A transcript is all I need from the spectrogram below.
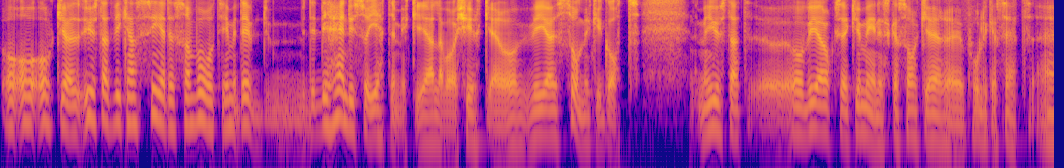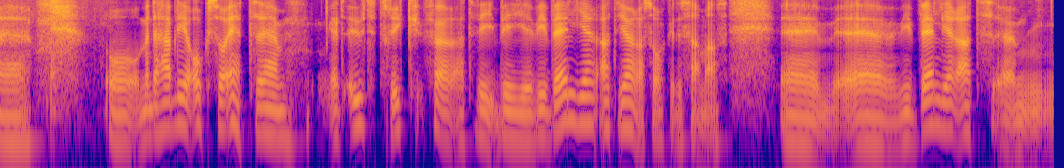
och, och, och, just att vi kan se det som vårt, det, det, händer ju så jättemycket i alla våra kyrkor och vi gör så mycket gott. Men just att, och vi gör också ekumeniska saker på olika sätt. Eh, och, men det här blir också ett, eh, ett uttryck för att vi, vi, vi väljer att göra saker tillsammans. Eh, eh, vi väljer att ehm,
